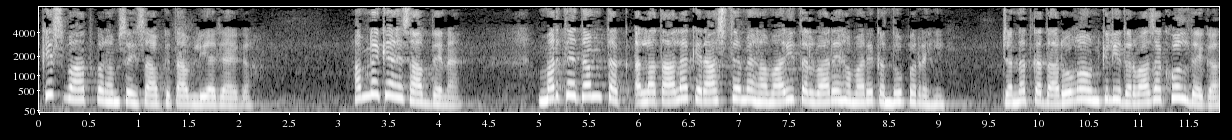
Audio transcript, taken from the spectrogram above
کس بات پر ہم سے حساب کتاب لیا جائے گا؟ ہم نے کیا حساب دینا ہے؟ مرتے دم تک اللہ تعالیٰ کے راستے میں ہماری تلواریں ہمارے کندھوں پر رہی جنت کا داروغہ ان کے لیے دروازہ کھول دے گا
